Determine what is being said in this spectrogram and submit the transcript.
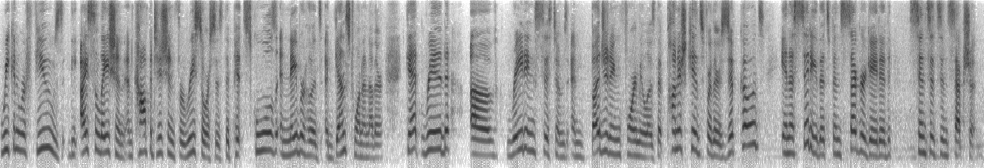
We can refuse the isolation and competition for resources that pit schools and neighborhoods against one another, get rid of rating systems and budgeting formulas that punish kids for their zip codes in a city that's been segregated since its inception.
